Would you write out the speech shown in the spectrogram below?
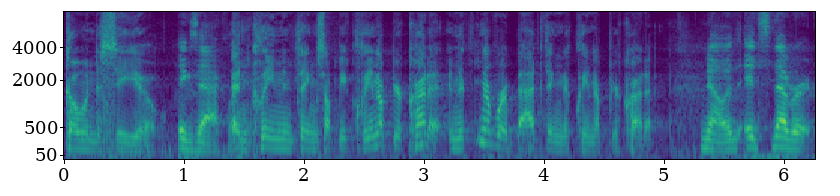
going to see you. Exactly. And cleaning things up. You clean up your credit, and it's never a bad thing to clean up your credit. No, it's never.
